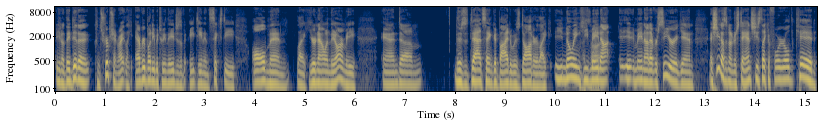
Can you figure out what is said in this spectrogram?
you know they did a conscription, right? Like everybody between the ages of 18 and 60, all men, like you're now in the army, and um, there's his dad saying goodbye to his daughter, like knowing he may it. not, it may not ever see her again, and she doesn't understand. She's like a four year old kid,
